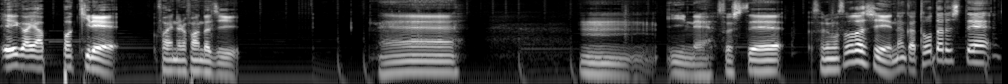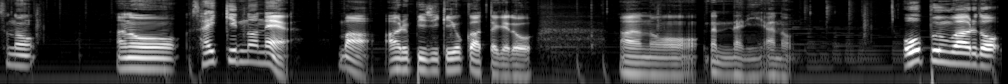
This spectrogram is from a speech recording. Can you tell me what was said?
映画やっぱ綺麗。ファイナルファンタジー。ねうんいいね。そしてそれもそうだしなんかトータルしてそのあのー、最近のねまあ RPG 系よくあったけどあのー、な何あのオープンワールド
